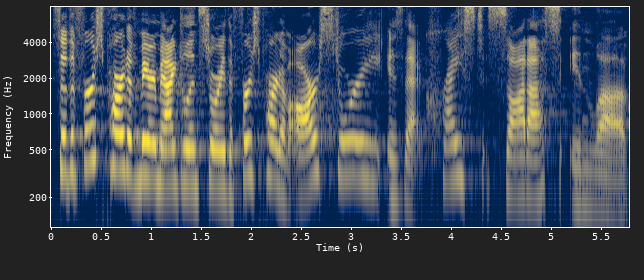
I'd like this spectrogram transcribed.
So, the first part of Mary Magdalene's story, the first part of our story, is that Christ sought us in love.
